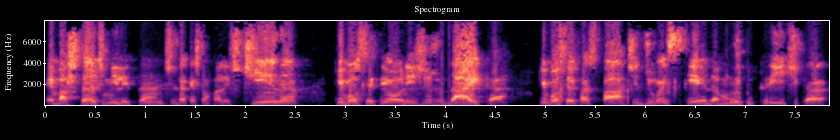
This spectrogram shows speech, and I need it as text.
é bastante militante da questão palestina, que você tem origem judaica, que você faz parte de uma esquerda muito crítica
